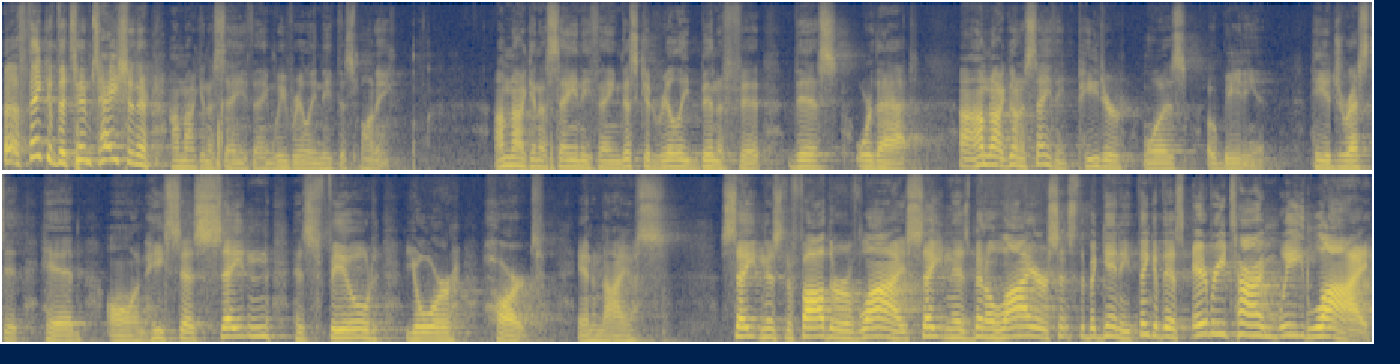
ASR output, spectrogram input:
Uh, think of the temptation there. I'm not going to say anything. We really need this money. I'm not going to say anything. This could really benefit this or that. I'm not going to say anything. Peter was obedient. He addressed it head on. He says, Satan has filled your heart, Ananias. Satan is the father of lies. Satan has been a liar since the beginning. Think of this every time we lie,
